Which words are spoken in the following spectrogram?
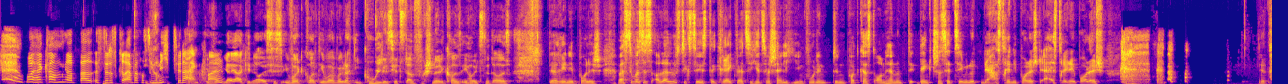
Woher kam gerade da? Ist dir das gerade einfach aus dem Ja. Nichts wieder eingefallen? Ja, ja, genau. Es ist, ich wollte gerade, ich wollte mir gedacht, ich google das jetzt einfach schnell. Ich, kann's- ich halte es nicht aus. Der René Polish. Weißt du, was das Allerlustigste ist? Der Greg wird sich jetzt wahrscheinlich irgendwo den, den Podcast anhören und de denkt schon seit zehn Minuten, der heißt René Polish, der heißt René Polish. Jetzt,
